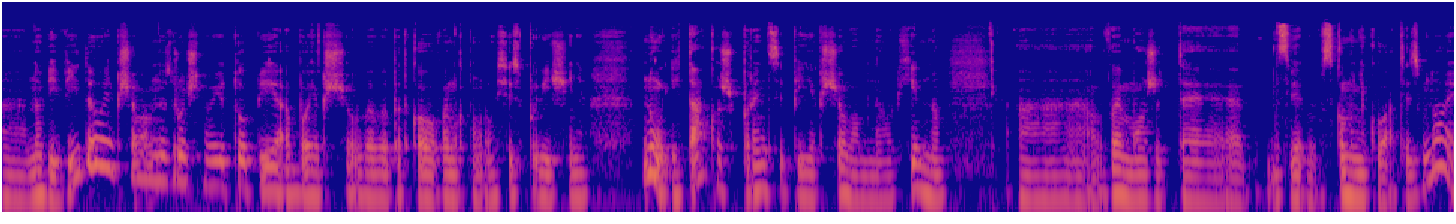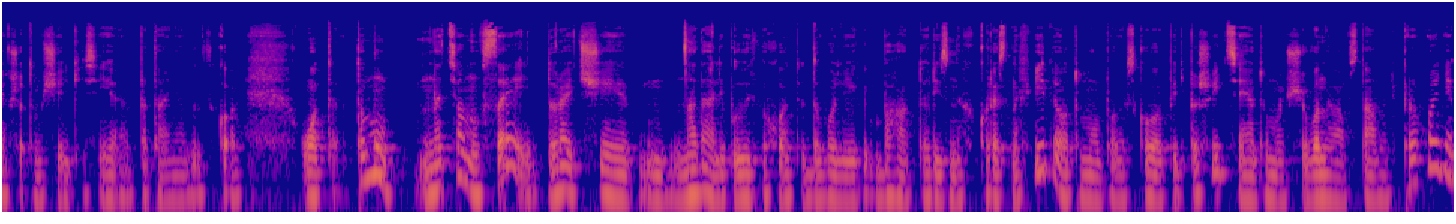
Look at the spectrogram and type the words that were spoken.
е, нові відео, якщо вам незручно в Ютубі, або якщо ви випадково вимкнули усі сповіщення. Ну і також, в принципі, якщо вам необхідно, ви можете скомунікувати зі мною, якщо там ще якісь є питання додаткові. От Тому на цьому все. До речі, надалі будуть виходити доволі багато різних корисних відео, тому обов'язково підпишіться. Я думаю, що вони вам стануть в пригоді.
